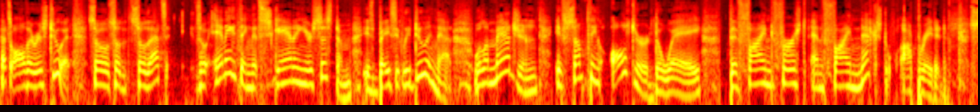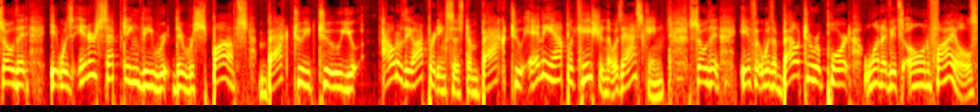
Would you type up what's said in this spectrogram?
That's all there is to it. So so so that's so anything that's scanning your system is basically doing that. Well, imagine if something altered the way the find first and find next operated, so that it was intercepting the re- the response back to to you out of the operating system back to any application that was asking so that if it was about to report one of its own files,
